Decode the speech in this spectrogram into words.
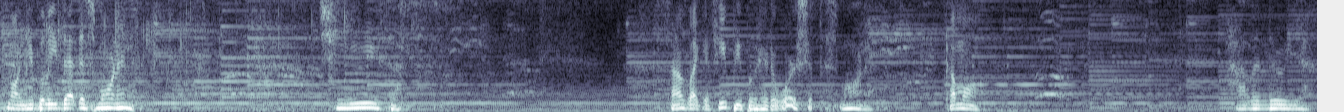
Come on, you believe that this morning? Jesus. Sounds like a few people here to worship this morning. Come on. Hallelujah.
